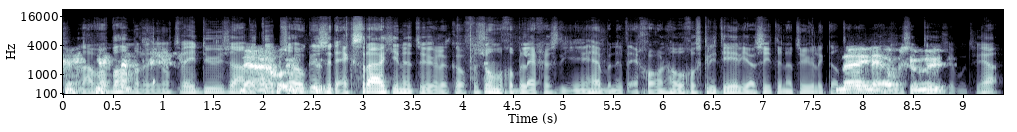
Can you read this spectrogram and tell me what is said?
ja. nou, we behandelen nog twee duurzame Ja, tips goed. ook. Dus een extraatje natuurlijk. Of voor sommige beleggers die hebben het echt gewoon hoog als criteria zitten natuurlijk. Dat Nee, nee, absoluut. moet. Ja,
